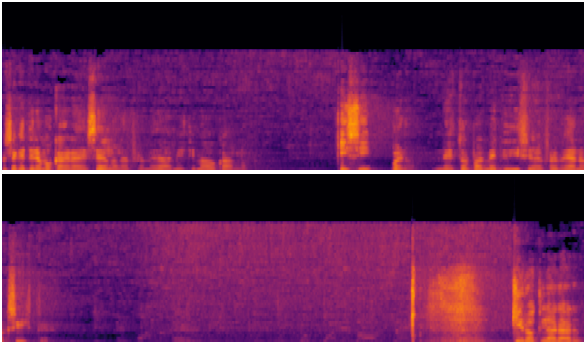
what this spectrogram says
O sea que tenemos que agradecerle a la enfermedad, mi estimado Carlos. Y sí, Bueno, Néstor Palmetti dice que la enfermedad no existe. quiero aclarar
